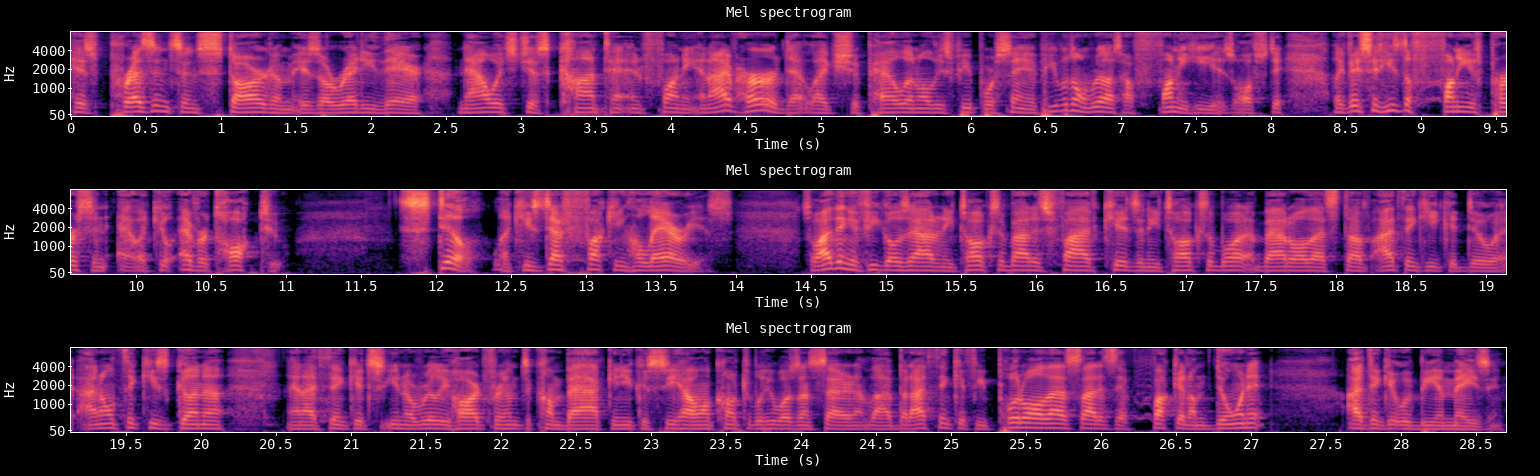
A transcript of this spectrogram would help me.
his presence and stardom is already there. Now it's just content and funny. And I've heard that like Chappelle and all these people are saying people don't realize how funny he is off stage. Like they said, he's the funniest person eh, like you'll ever talk to. Still, like he's that fucking hilarious. So I think if he goes out and he talks about his five kids and he talks about about all that stuff, I think he could do it. I don't think he's gonna, and I think it's you know really hard for him to come back. And you can see how uncomfortable he was on Saturday Night Live. But I think if he put all that aside and said "fuck it, I'm doing it," I think it would be amazing.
